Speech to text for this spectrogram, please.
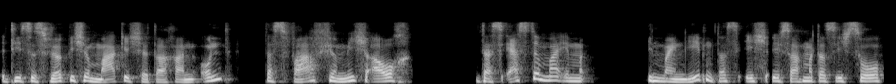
dieses wirkliche Magische daran. Und das war für mich auch das erste Mal im, in meinem Leben, dass ich, ich sag mal, dass ich so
